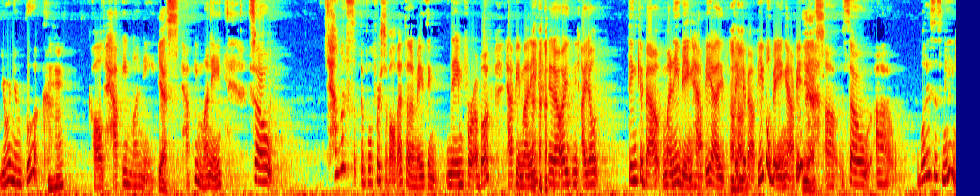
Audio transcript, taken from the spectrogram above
your new book mm-hmm. called Happy Money. Yes. Happy Money. So tell us, well, first of all, that's an amazing name for a book, Happy Money. you know, I, I don't think about money being happy, I uh-huh. think about people being happy. Yes. Uh, so, uh, what does this mean?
